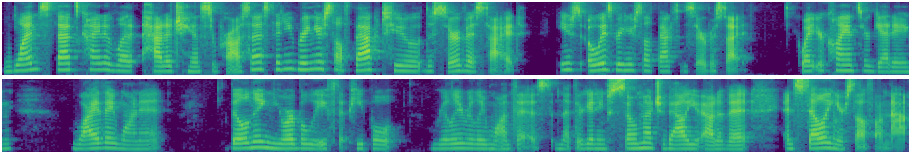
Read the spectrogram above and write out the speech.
once that's kind of what had a chance to process, then you bring yourself back to the service side. You just always bring yourself back to the service side. What your clients are getting, why they want it, building your belief that people really, really want this and that they're getting so much value out of it and selling yourself on that.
